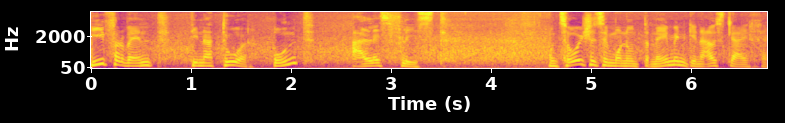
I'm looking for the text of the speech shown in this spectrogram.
Ich verwende die Natur und alles fließt. Und so ist es in einem Unternehmen genau das Gleiche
